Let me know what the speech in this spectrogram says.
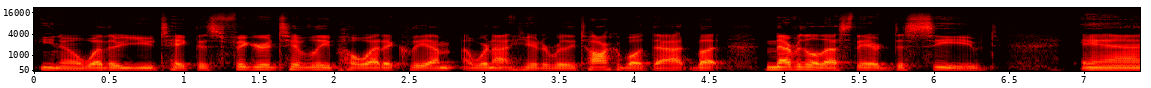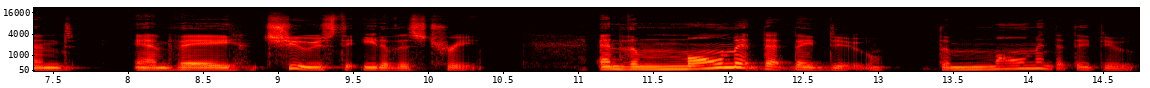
you know whether you take this figuratively, poetically, I'm, we're not here to really talk about that, but nevertheless they are deceived, and and they choose to eat of this tree, and the moment that they do, the moment that they do,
